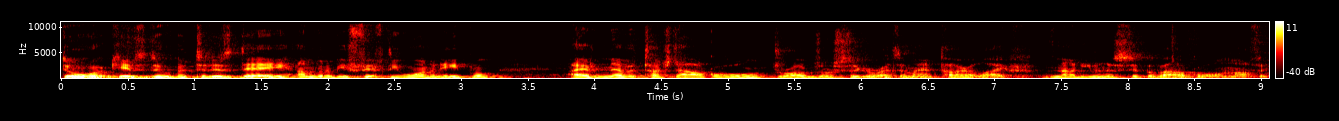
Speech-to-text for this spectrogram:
doing what kids do. But to this day, I'm going to be 51 in April. I have never touched alcohol, drugs, or cigarettes in my entire life. Not even a sip of alcohol, nothing.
